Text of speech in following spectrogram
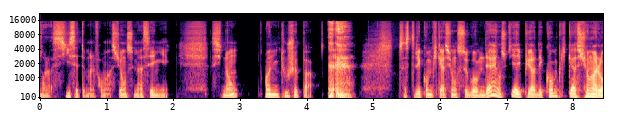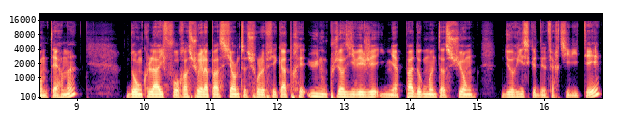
Voilà, si cette malformation se met à saigner. Sinon, on n'y touche pas. Ça, c'était les complications secondaires ensuite il y a avoir des complications à long terme. Donc là, il faut rassurer la patiente sur le fait qu'après une ou plusieurs IVG, il n'y a pas d'augmentation de risque d'infertilité.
